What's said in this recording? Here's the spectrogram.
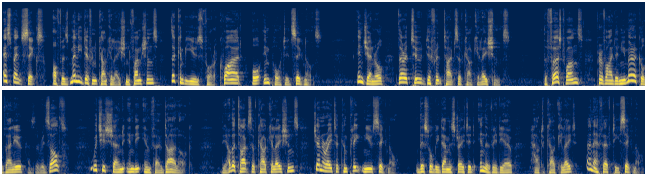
SBench 6 offers many different calculation functions that can be used for acquired or imported signals. In general, there are two different types of calculations. The first ones provide a numerical value as the result, which is shown in the info dialog. The other types of calculations generate a complete new signal. This will be demonstrated in the video how to calculate an FFT signal.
